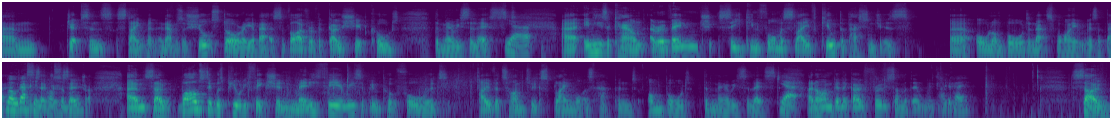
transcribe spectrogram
um, Jephson's statement, and that was a short story about a survivor of a ghost ship called the Mary Celeste. yeah Uh, in his account, a revenge-seeking former slave killed the passengers, uh, all on board, and that's why it was abandoned. Well, that's et cetera, et impossible. cetera. Um, so, whilst it was purely fiction, many theories have been put forward over time to explain what has happened on board the Mary Celeste. Yeah. And I'm going to go through some of them with you. okay So,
